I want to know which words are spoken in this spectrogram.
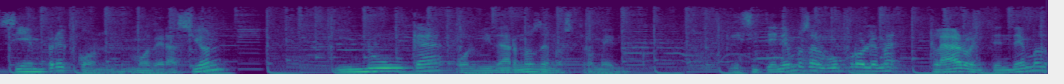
Siempre con moderación y nunca olvidarnos de nuestro médico. Que si tenemos algún problema, claro, entendemos,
